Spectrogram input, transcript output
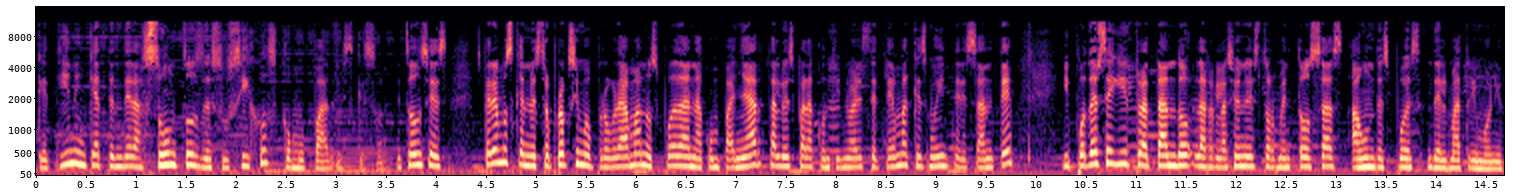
que tienen que atender asuntos de sus hijos como padres que son. Entonces, esperemos que en nuestro próximo programa nos puedan acompañar, tal vez para continuar este tema que es muy interesante y poder seguir tratando las relaciones tormentosas aún después del matrimonio.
